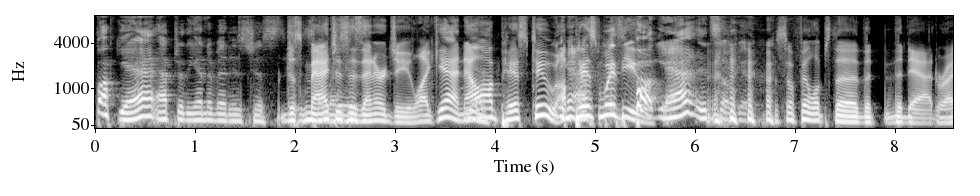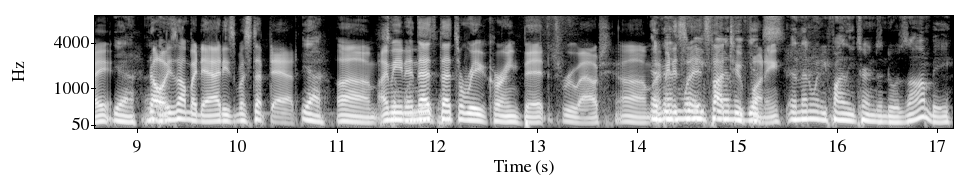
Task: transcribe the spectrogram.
fuck yeah after the end of it is just Just matches his energy. Like, yeah, now Yeah. I'm pissed too. I'm Yeah. pissed with you. Fuck yeah, it's so good. So Philip's the, the the dad, right? Yeah, I No, think- he's not my dad. He's my stepdad. Yeah. Um, I mean, and that's that's a reoccurring bit throughout. Um, I And mean, it's, it's not too gets- funny, And then when he finally turns into a zombie,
